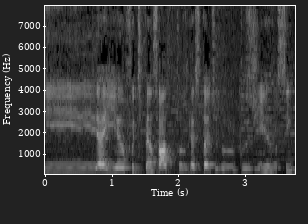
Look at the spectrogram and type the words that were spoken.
E aí eu fui dispensado pro restante do- dos dias, assim.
